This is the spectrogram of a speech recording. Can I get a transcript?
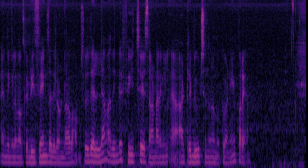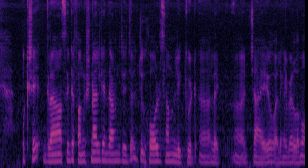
എന്തെങ്കിലുമൊക്കെ ഡിസൈൻസ് അതിലുണ്ടാവാം. സോ ഇതെല്ലാം അതിന്റെ ഫീച്ചേഴ്സാണ് അല്ലെങ്കിൽ ആട്രിബ്യൂട്ട്സ് എന്ന് നമുക്ക് വേണമെങ്കിൽ പറയാം. പക്ഷേ ഗ്ലാസിന്റെ ഫങ്ഷണാലിറ്റി എന്താണെന്ന് ചോദിച്ചാൽ to hold some liquid like ചായയോ അല്ലെങ്കിൽ വെള്ളമോ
